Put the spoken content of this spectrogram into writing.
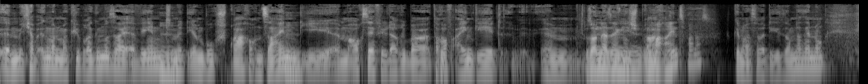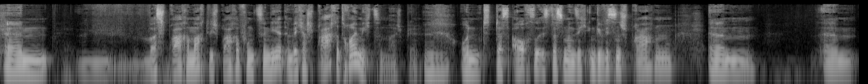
ähm, ich habe irgendwann mal Kybra Gümesei erwähnt mit ihrem Buch Sprache und Sein, die ähm, auch sehr viel darüber darauf eingeht. Ähm, Sondersendung Nummer eins war das? Genau, das war die Sondersendung. Ähm, was Sprache macht, wie Sprache funktioniert, in welcher Sprache träume ich zum Beispiel. Und das auch so ist, dass man sich in gewissen Sprachen, ähm, ähm, äh,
